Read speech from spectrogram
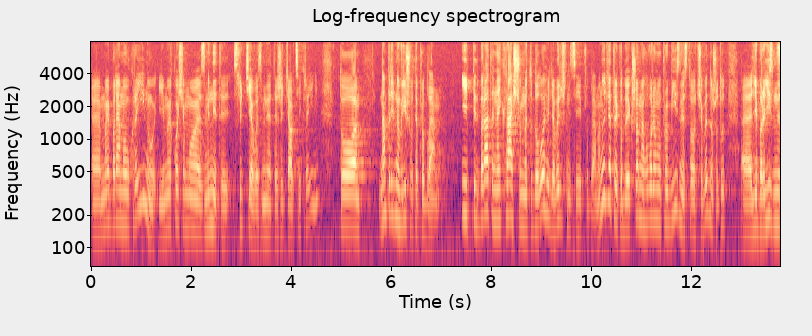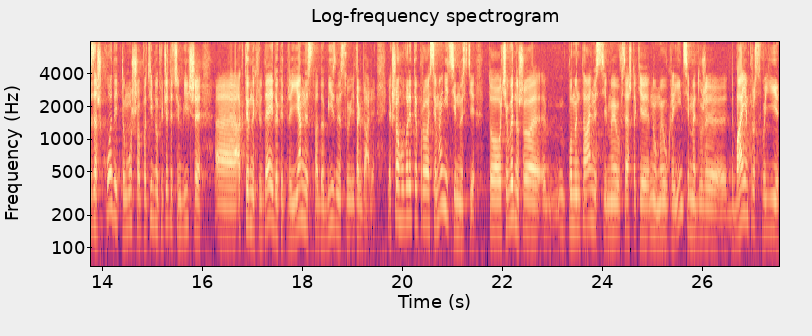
ми беремо Україну і ми хочемо змінити суттєво змінити життя в цій країні, то нам потрібно вирішувати проблеми. І підбирати найкращу методологію для вирішення цієї проблеми. Ну, для прикладу, якщо ми говоримо про бізнес, то очевидно, що тут е, лібералізм не зашкодить, тому що потрібно включити чим більше е, активних людей до підприємництва, до бізнесу і так далі. Якщо говорити про сімейні цінності, то очевидно, що е, по ментальності ми все ж таки, ну ми українці, ми дуже дбаємо про свої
